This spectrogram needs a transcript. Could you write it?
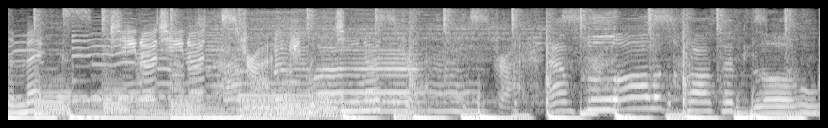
the mix, Gino Gino Strike. Gino Strike. And flew all across the globe.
